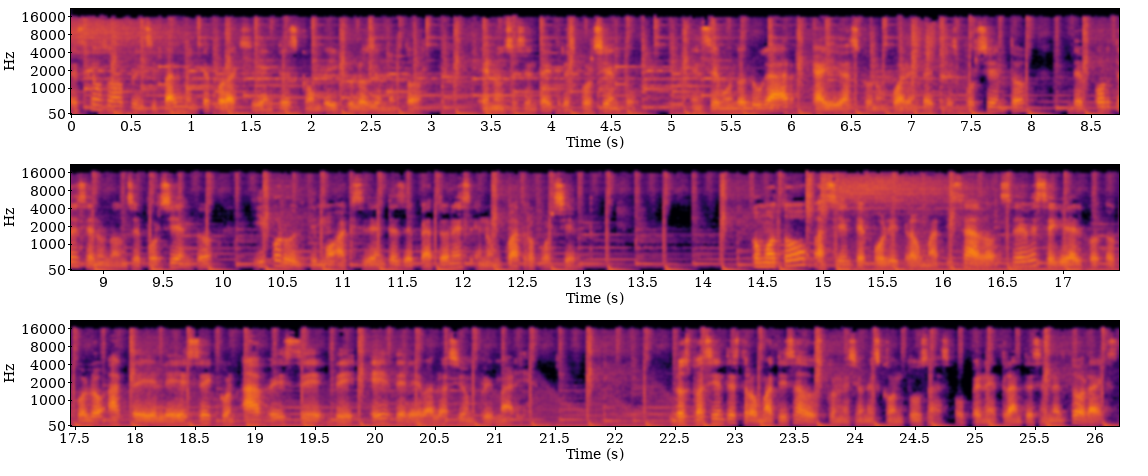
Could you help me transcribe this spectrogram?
es causado principalmente por accidentes con vehículos de motor, en un 63%. En segundo lugar, caídas con un 43%, deportes en un 11% y por último, accidentes de peatones en un 4%. Como todo paciente politraumatizado, se debe seguir el protocolo ATLS con ABCDE de la evaluación primaria. Los pacientes traumatizados con lesiones contusas o penetrantes en el tórax,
